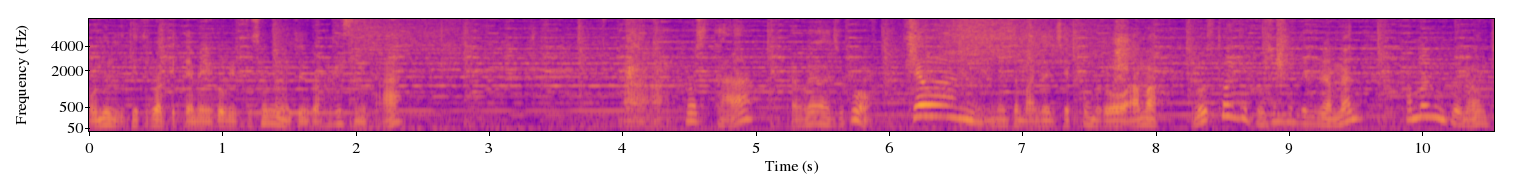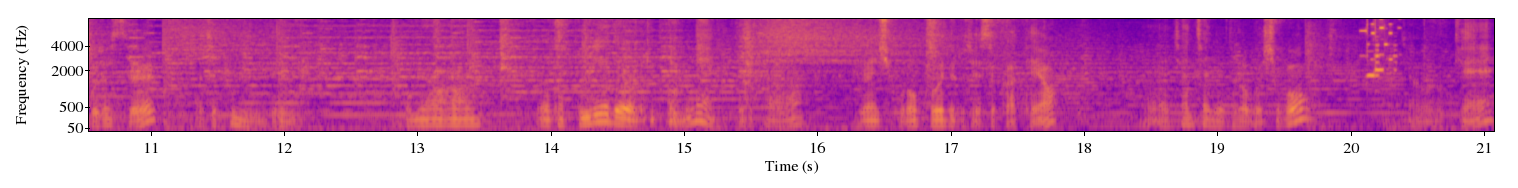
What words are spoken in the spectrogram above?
오늘 이게 들어왔기 때문에 이거 밑에 설명을 드리도록 하겠습니다. 아, 프로스타라고 해가지고 태완에서 만든 제품으로 아마 로스터기 보신 분들이라면 한 번 정도는 보셨을 제품들입니다. 보면 다 분리되어 있기 때문에 이렇게 이런 식으로 보여드릴 수 있을 것 같아요. 네, 찬찬히 들어보시고 자, 이렇게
